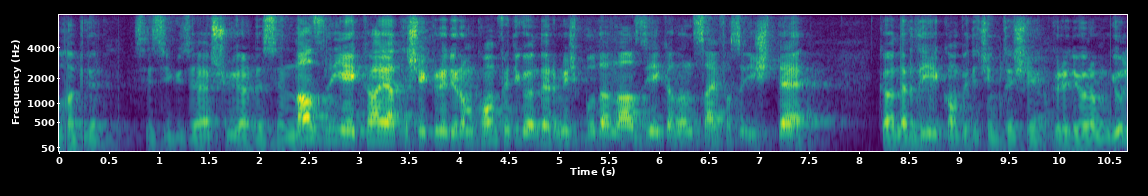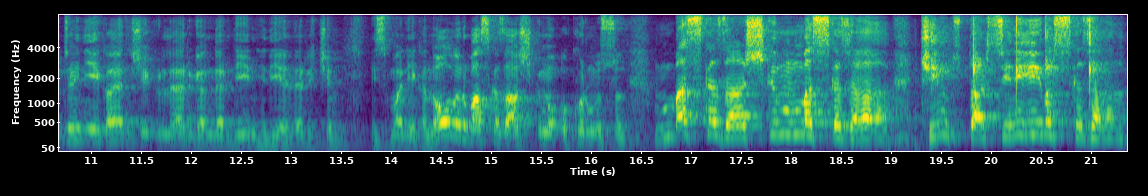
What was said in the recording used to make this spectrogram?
Olabilir. Sesi güzel şu yerdesin. Nazlı YK'ya teşekkür ediyorum. Konfeti göndermiş. Bu da Nazlı YK'nın sayfası işte. Gönderdiği konfeti için teşekkür ediyorum. Gülten YK'ya teşekkürler gönderdiğin hediyeler için. İsmail YK ne olur bas gaza aşkımı okur musun? Bas gaza aşkım bas gaza. Kim tutar seni bas gaza.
